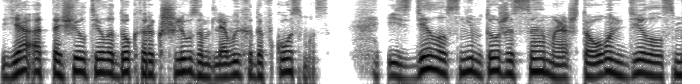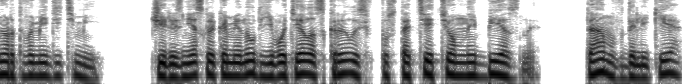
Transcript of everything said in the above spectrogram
Я оттащил тело доктора к шлюзам для выхода в космос и сделал с ним то же самое, что он делал с мертвыми детьми. Через несколько минут его тело скрылось в пустоте темной бездны. Там, вдалеке,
